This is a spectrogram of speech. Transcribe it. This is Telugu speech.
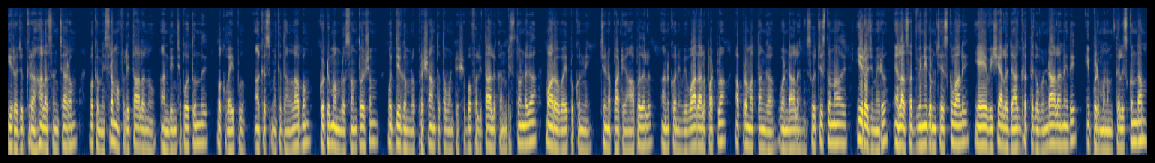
ఈరోజు గ్రహాల సంచారం ఒక మిశ్రమ ఫలితాలను అందించబోతుంది. ఒకవైపు ఆకస్మిక ధనలాభం కుటుంబంలో సంతోషం ఉద్యోగంలో ప్రశాంతత వంటి శుభ ఫలితాలు కనిపిస్తుండగా మరోవైపు కొన్ని చిన్నపాటి ఆపదలు అనుకోని వివాదాల పట్ల అప్రమత్తంగా ఉండాలని సూచిస్తున్నాయి. ఈరోజు మీరు ఎలా సద్వినియోగం చేసుకోవాలి? ఏ ఏ విషయాలు జాగ్రత్తగా ఉండాలనేది ఇప్పుడు మనం తెలుసుకుందాం.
